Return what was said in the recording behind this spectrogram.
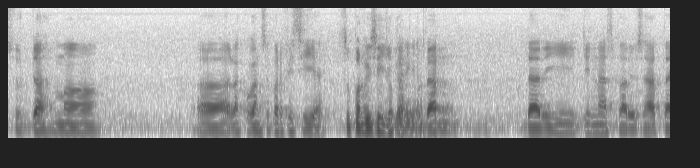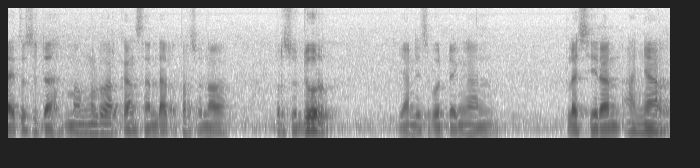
sudah melakukan supervisi ya. Supervisi juga ya. Dan dari Dinas Pariwisata itu sudah mengeluarkan standar operasional prosedur yang disebut dengan Pelesiran Anyar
